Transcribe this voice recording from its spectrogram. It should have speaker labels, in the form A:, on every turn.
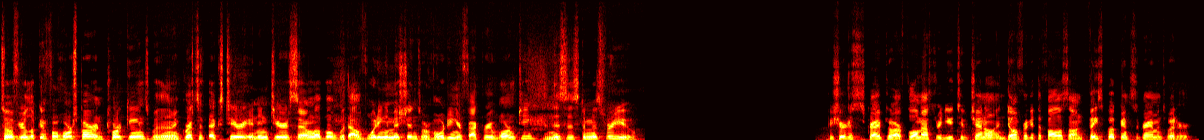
A: So if you're looking for horsepower and torque gains with an aggressive exterior and interior sound level without voiding emissions or voiding your factory warranty, then this system is for you. Be sure to subscribe to our Flowmaster YouTube channel and don't forget to follow us on Facebook, Instagram, and Twitter.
